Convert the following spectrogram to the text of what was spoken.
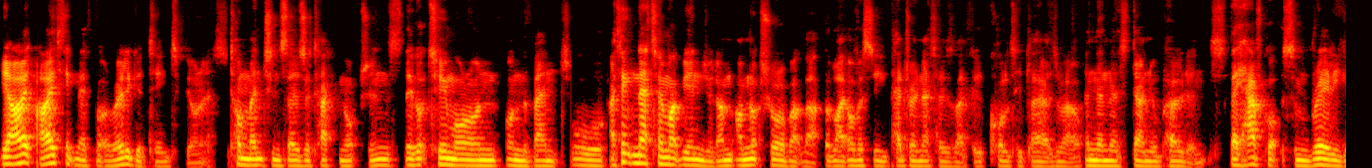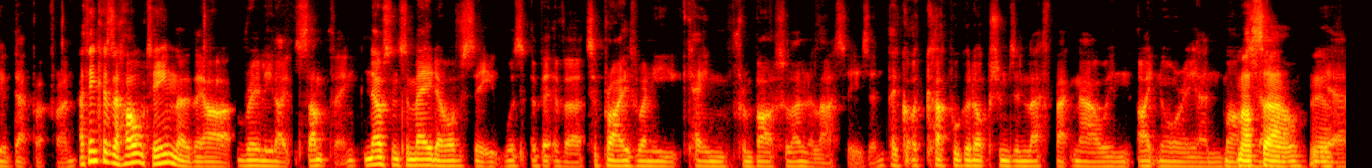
Yeah, I, I think they've got a really good team to be honest. Tom mentions those attacking options. They've got two more on on the bench. Or I think Neto might be injured. I'm, I'm not sure about that. But like obviously Pedro Neto is like a quality player as well. And then there's Daniel Podence. They have got some really good depth up front. I think as a whole team though, they are really like something. Nelson Semedo obviously was a bit of a surprise when he came from Barcelona last season. They've got a couple good options in left back now in Aït-Nouri and Marçal. Marçal, yeah. yeah,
